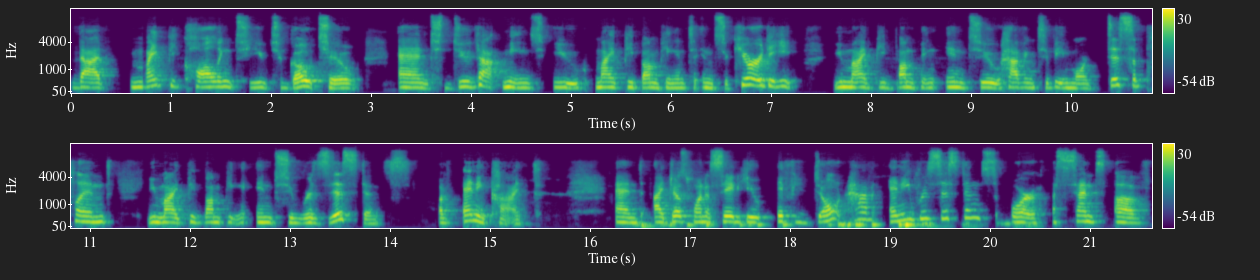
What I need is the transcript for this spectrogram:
that might be calling to you to go to. And to do that means you might be bumping into insecurity. You might be bumping into having to be more disciplined. You might be bumping into resistance of any kind. And I just want to say to you if you don't have any resistance or a sense of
